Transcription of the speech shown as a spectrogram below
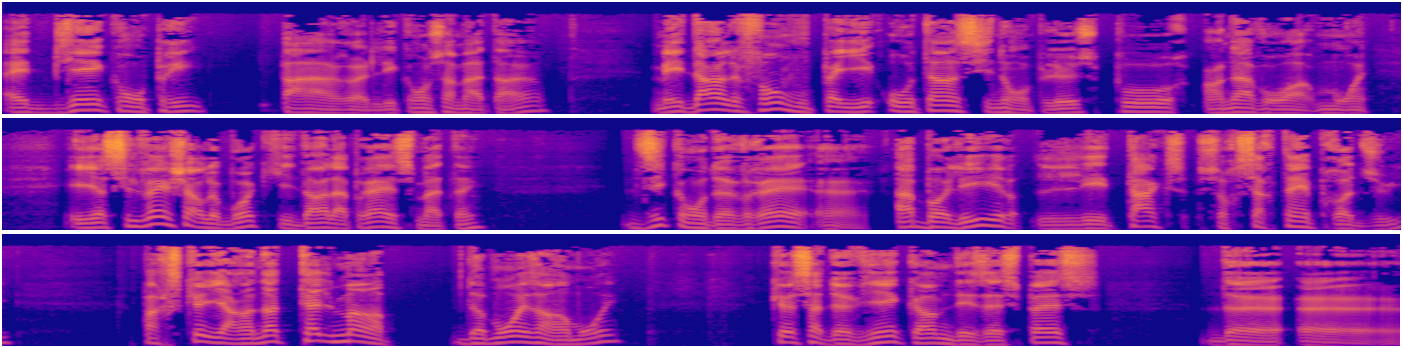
être bien compris par les consommateurs. Mais dans le fond, vous payez autant, sinon plus, pour en avoir moins. Et il y a Sylvain Charlebois qui, dans la presse ce matin, dit qu'on devrait euh, abolir les taxes sur certains produits parce qu'il y en a tellement de moins en moins que ça devient comme des espèces de euh,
